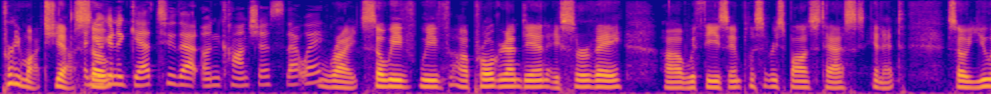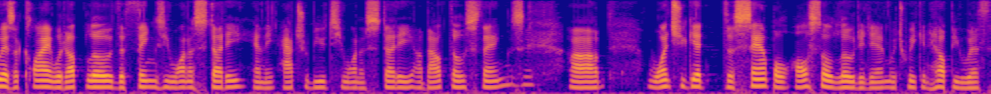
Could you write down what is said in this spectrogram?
Pretty much, yes. And so you're going to get to that unconscious that way. Right. So we've we've uh, programmed in a survey uh, with these implicit response tasks in it. So you, as a client, would upload the things you want to study and the attributes you want to study about those things. Mm-hmm. Uh, once you get the sample also loaded in, which we can help you with,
